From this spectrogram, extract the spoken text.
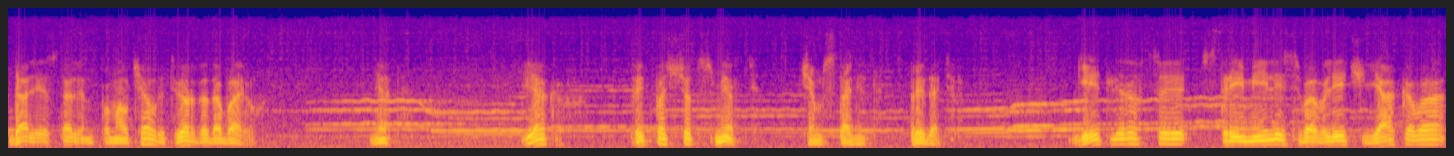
Далее Сталин помолчал и твердо добавил. Нет, Яков предпочтет смерть, чем станет предателем. Гитлеровцы стремились вовлечь Якова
